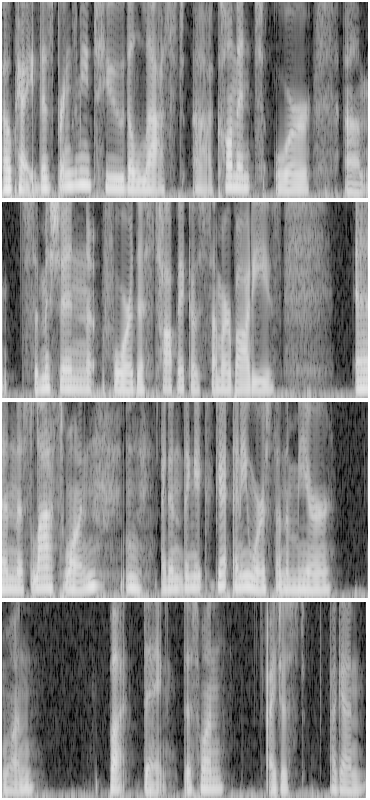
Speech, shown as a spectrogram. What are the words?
Okay, this brings me to the last uh, comment or um, submission for this topic of summer bodies. And this last one, mm, I didn't think it could get any worse than the mirror one, but dang, this one, I just, again,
